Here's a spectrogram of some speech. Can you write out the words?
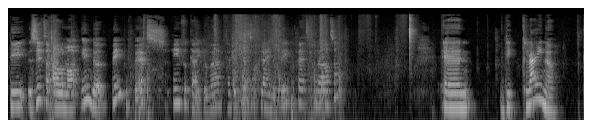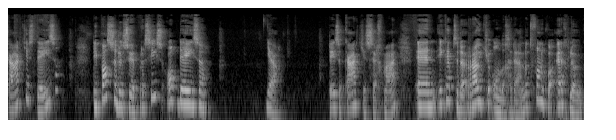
die zitten allemaal in de paperpads. Even kijken, waar heb ik het kleine paperpad gelaten? En die kleine kaartjes, deze, die passen dus weer precies op deze, ja, deze kaartjes zeg maar. En ik heb er de ruitje onder gedaan. Dat vond ik wel erg leuk.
